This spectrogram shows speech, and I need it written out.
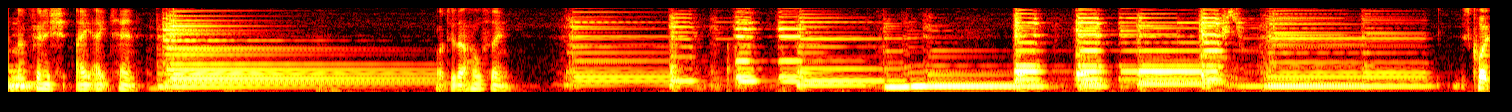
and then finish 8, 8, 10. I'll do that whole thing. It's quite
